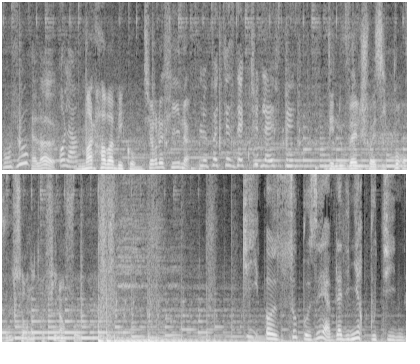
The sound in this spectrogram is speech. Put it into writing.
Bonjour. Hello. Hola. Marhaba bikoum. Sur le fil, Le podcast d'actu de l'AFP. des nouvelles choisies pour vous sur notre fil info. Qui ose s'opposer à Vladimir Poutine?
